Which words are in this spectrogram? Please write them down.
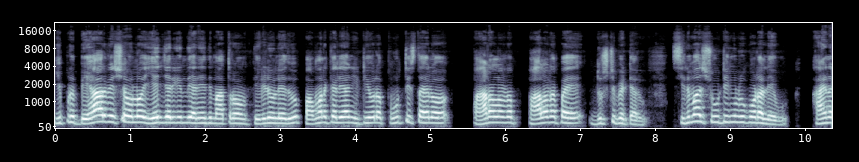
ఇప్పుడు బీహార్ విషయంలో ఏం జరిగింది అనేది మాత్రం తెలియడం లేదు. పవన్ కళ్యాణ్ ఇటీవల పూర్తి స్థాయిలో పాలన పాలనపై దృష్టి పెట్టారు. సినిమా షూటింగ్లు కూడా లేవు. ఆయన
